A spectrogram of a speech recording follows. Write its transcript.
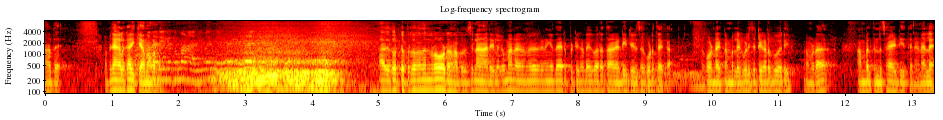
അതെ. അപ്പൊ ഞങ്ങൾ കഴിക്കാൻ നോക്കട്ടെ അത് തൊട്ടിപ്പുറത്ത് തന്നെ റോഡാണ്. അപ്പൊ വെച്ചാൽ ആരെങ്കിലൊക്കെ മലയാളം ധൈര്യപ്പെട്ടി കടയിൽ കുറേ താഴെ ഡീറ്റെയിൽസ് കൊടുത്തേക്കാം. കോൺടാക്ട് നമ്പറിലേക്ക് വിളിച്ചിട്ട് പോരി. നമ്മുടെ അമ്പലത്തിന്റെ സൈഡിൽ തന്നെയാണ് അല്ലേ?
